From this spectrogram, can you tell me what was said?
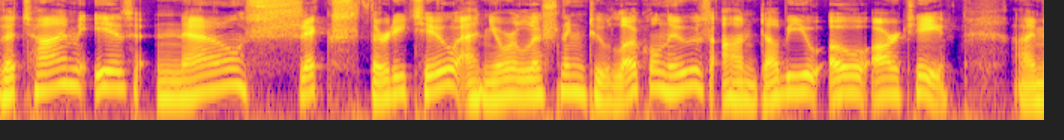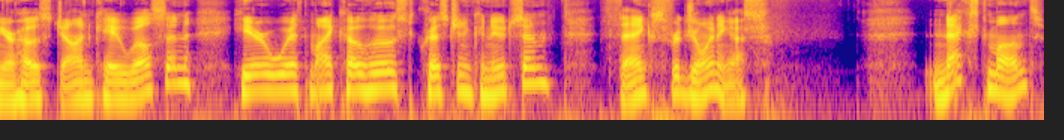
The time is now 6:32 and you're listening to local news on WORT. I'm your host John K. Wilson here with my co-host Christian Knutson. Thanks for joining us. Next month,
